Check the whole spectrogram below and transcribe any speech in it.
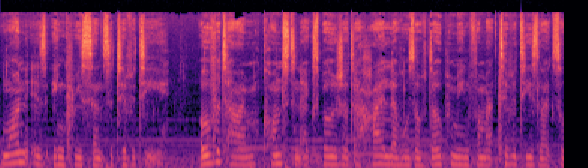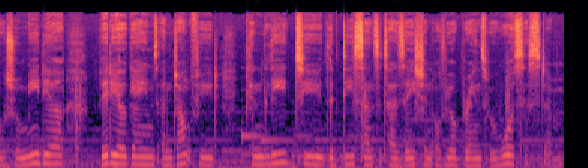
one is increased sensitivity. Over time, constant exposure to high levels of dopamine from activities like social media, video games, and junk food can lead to the desensitization of your brain's reward system,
